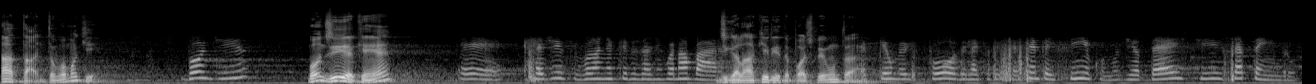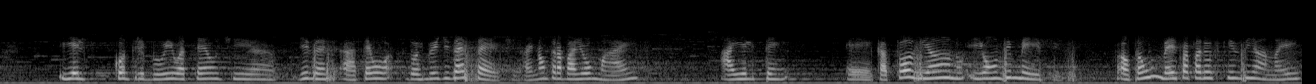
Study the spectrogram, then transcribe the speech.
Ah, tá. Então vamos aqui. Bom dia. Bom dia, quem é? É Regisvânia, aqui do Jardim Guanabara. Diga lá, querida, pode perguntar. É porque o meu esposo, ele vai fazer 65 no dia 10 de setembro. E ele contribuiu até o dia até o 2017. Aí não trabalhou mais. Aí ele tem é, 14 anos e 11 meses. Falta um mês para fazer os 15 anos. Aí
